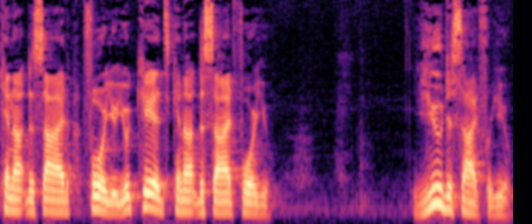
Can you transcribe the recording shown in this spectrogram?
cannot decide for you. Your kids cannot decide for you. You decide for you.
